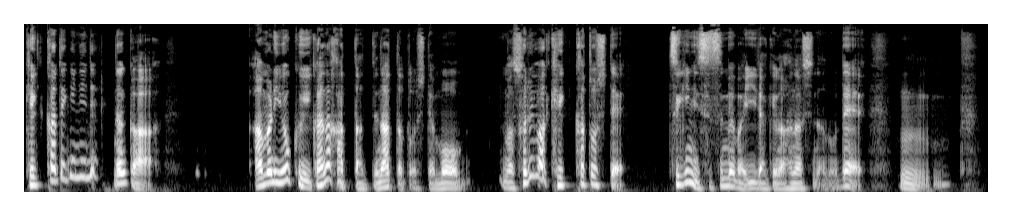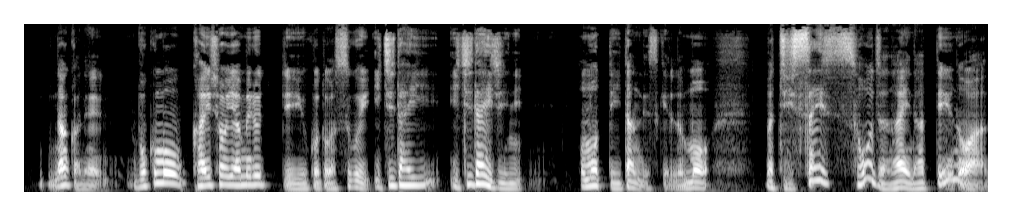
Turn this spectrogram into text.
結果的にね、なんか、あまりよくいかなかったってなったとしても、まあそれは結果として次に進めばいいだけの話なので、うん。なんかね、僕も会社を辞めるっていうことがすごい一大、一大事に思っていたんですけれども、まあ実際そうじゃないなっていうのは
